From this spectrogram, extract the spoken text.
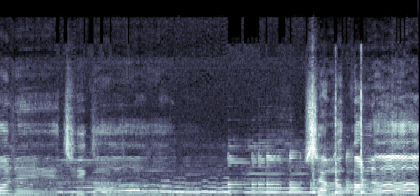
করে পড়েছি গো। শ্যামকলকে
